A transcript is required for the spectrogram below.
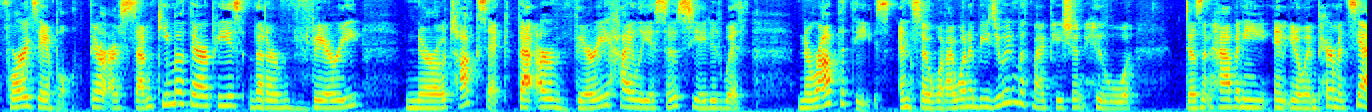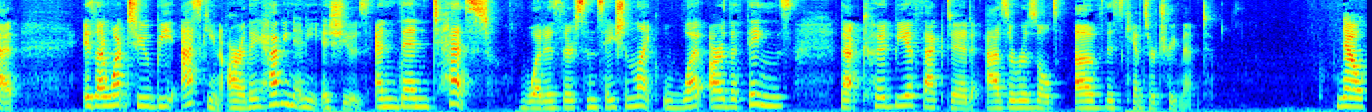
For example, there are some chemotherapies that are very neurotoxic, that are very highly associated with neuropathies. And so, what I want to be doing with my patient who doesn't have any you know impairments yet is I want to be asking, are they having any issues? And then test what is their sensation like? What are the things that could be affected as a result of this cancer treatment? Now,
